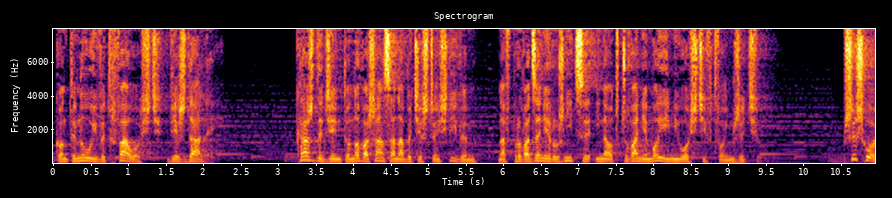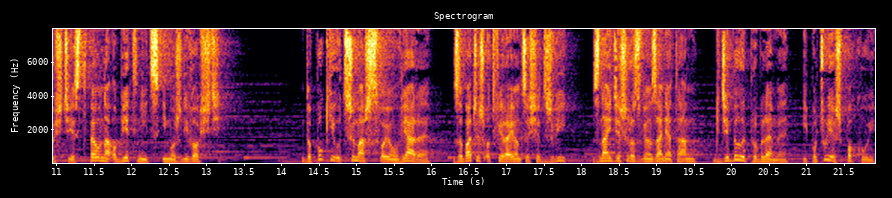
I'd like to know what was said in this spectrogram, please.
Kontynuuj wytrwałość, wierz dalej. Każdy dzień to nowa szansa na bycie szczęśliwym, na wprowadzenie różnicy i na odczuwanie mojej miłości w Twoim życiu. Przyszłość jest pełna obietnic i możliwości. Dopóki utrzymasz swoją wiarę, zobaczysz otwierające się drzwi, znajdziesz rozwiązania tam, gdzie były problemy i poczujesz pokój,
